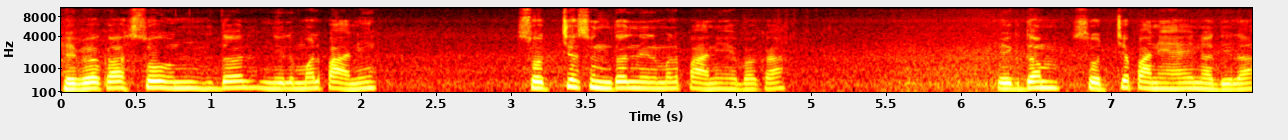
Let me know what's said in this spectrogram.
हे बघा सुंदर निर्मल पाणी. स्वच्छ सुंदर निर्मल पाणी हे बघा. एकदम स्वच्छ पाणी आहे नदीला.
